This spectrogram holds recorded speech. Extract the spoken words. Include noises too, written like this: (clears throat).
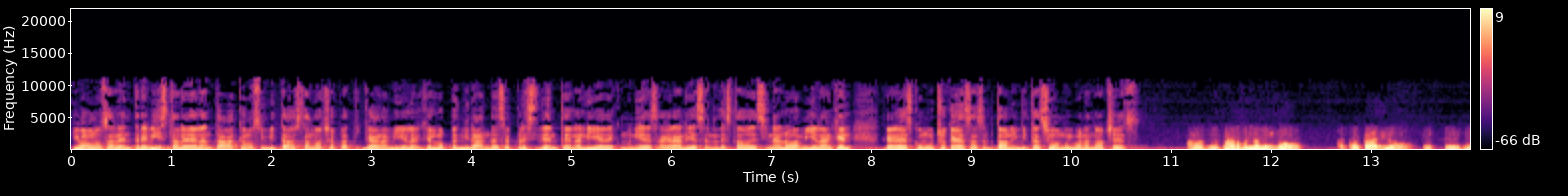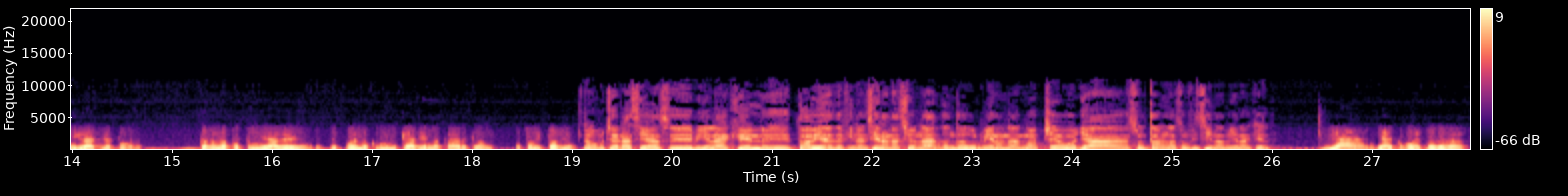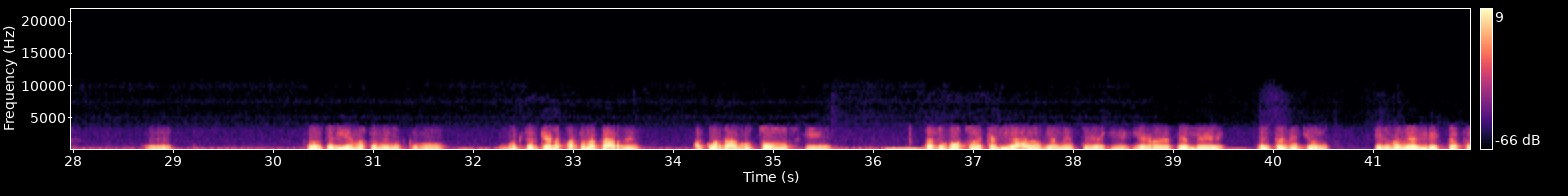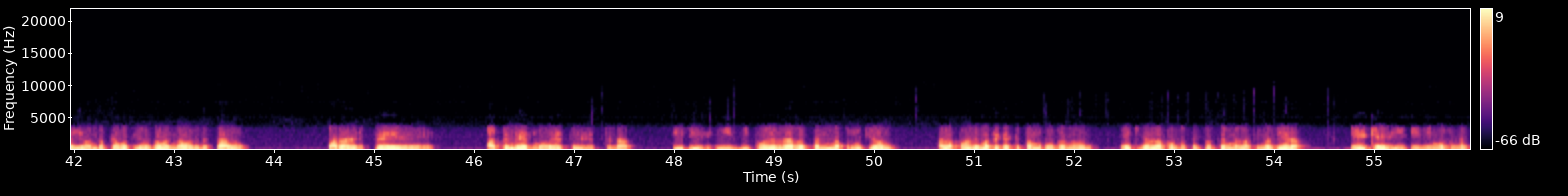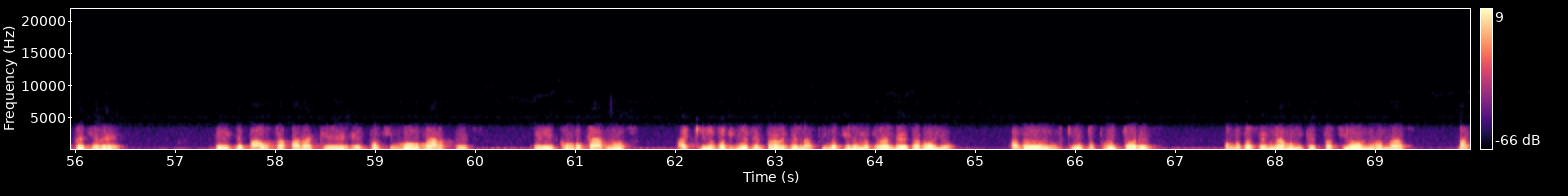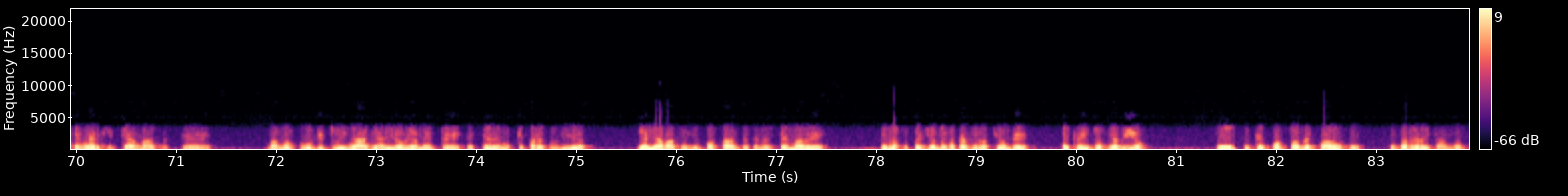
Y vámonos a la entrevista. Le adelantaba que hemos invitado esta noche a platicar a Miguel Ángel López Miranda, es el presidente de la Liga de Comunidades Agrarias en el estado de Sinaloa. Miguel Ángel, te agradezco mucho que hayas aceptado la invitación. Muy buenas noches. Bueno, César, buen amigo. Al contrario, este, mil gracias por darnos la oportunidad de, podernos comunicar y enlazar con, tu auditorio. No, muchas gracias, eh, Miguel Ángel. Eh, ¿Todavía de Financiera Nacional, donde durmieron anoche o ya soltaron las oficinas, Miguel Ángel? Ya, ya como eso de las... ¿Cómo sería más o menos? Como... Porque cerca de las cuatro de la tarde acordamos todos que darle un voto de calidad, obviamente, y, agradecerle la intervención que de manera directa está llevando a cabo el señor gobernador del Estado para este atender no este, este la, y, y, y poder darle una solución a la problemática que estamos enfrentando en Sinaloa con respecto al tema de la financiera y que y, dimos una especie de, de, pauta para que el próximo martes eh, convocarnos aquí en las oficinas centrales de la Financiera Nacional de Desarrollo. Alrededor de unos 500 productores. Vamos a hacer una manifestación más más enérgica más este más multitudinaria y obviamente esperemos que para estos días ya haya avances importantes en el tema de, de la suspensión de esa cancelación de, créditos de avío, que, que por todo el Estado se, está realizando.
